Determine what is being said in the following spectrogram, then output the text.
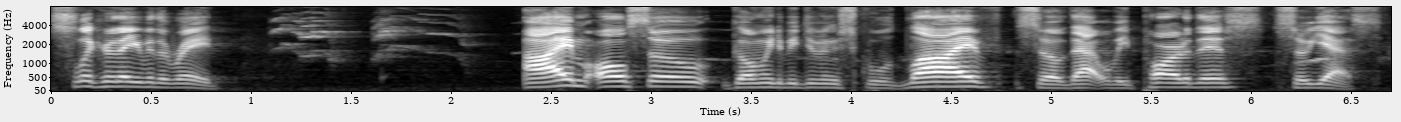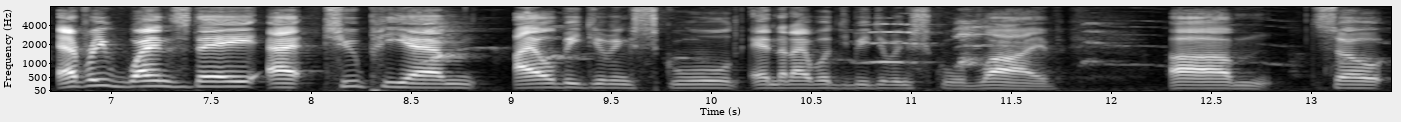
Sliker, thank you for the raid. I'm also going to be doing Schooled live, so that will be part of this. So yes, every Wednesday at 2 p.m. I will be doing Schooled, and then I will be doing Schooled live. Um, so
